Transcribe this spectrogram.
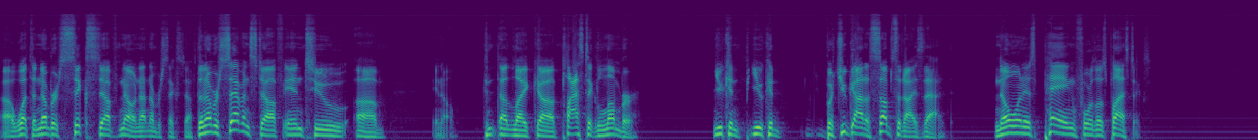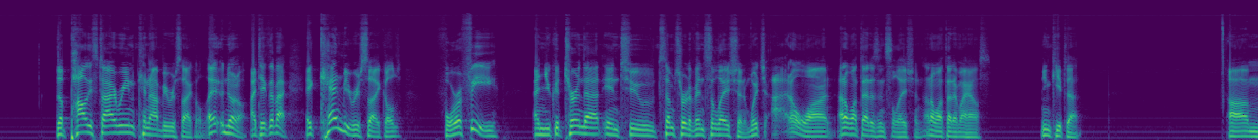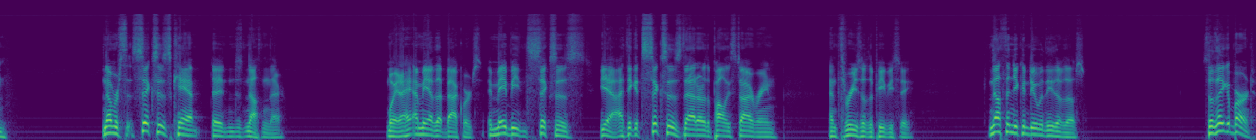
uh, what the number six stuff? No, not number six stuff. The number seven stuff into uh, you know con- uh, like uh, plastic lumber. You can you could, but you got to subsidize that. No one is paying for those plastics. The polystyrene cannot be recycled. Eh, no, no, I take that back. It can be recycled for a fee, and you could turn that into some sort of insulation, which I don't want. I don't want that as insulation. I don't want that in my house. You can keep that. Um, number s- sixes can't. There's nothing there. Wait, I, I may have that backwards. It may be sixes. Yeah, I think it's sixes that are the polystyrene, and threes are the PVC. Nothing you can do with either of those. So they get burned.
